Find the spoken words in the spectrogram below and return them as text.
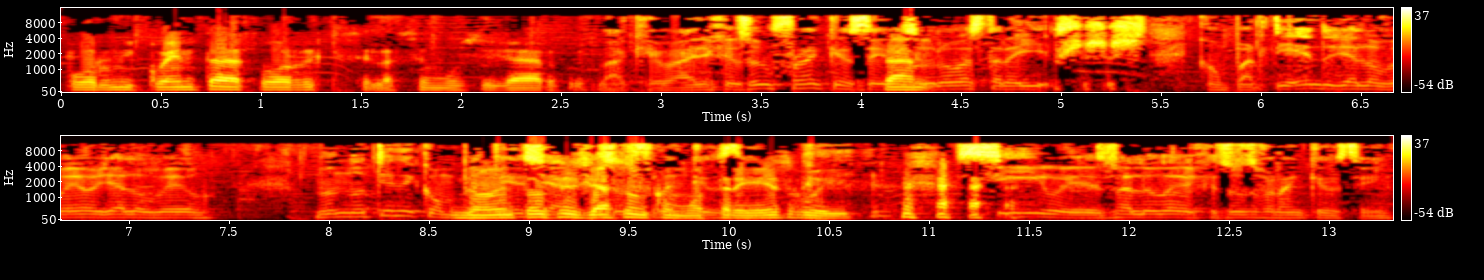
por mi cuenta, corre que se las hacemos llegar, güey. va que va. Y Jesús Frankenstein Tan- seguro va a estar ahí compartiendo, ya lo veo, ya lo veo. No, no tiene No, competencia. entonces ya Jesús son como tres, güey. Sí, güey, saludo de Jesús Frankenstein.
